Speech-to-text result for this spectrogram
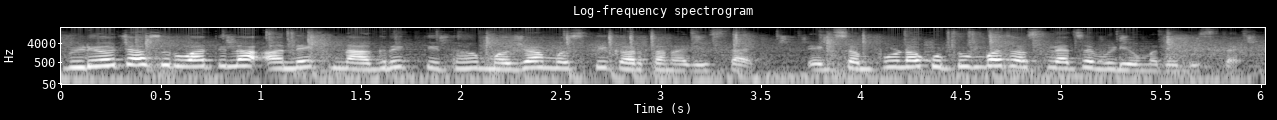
व्हिडिओच्या सुरुवातीला अनेक नागरिक तिथं मजा मस्ती करताना दिसत आहेत एक संपूर्ण कुटुंबच असल्याचं व्हिडिओमध्ये दिसत आहे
